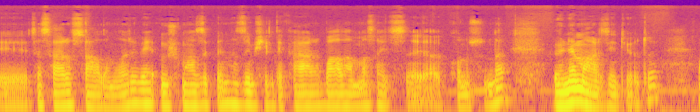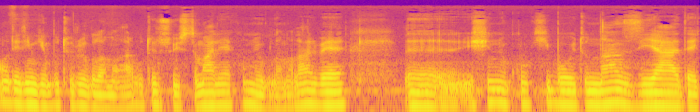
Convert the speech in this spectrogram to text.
e, tasarruf sağlamaları ve uyuşmazlıkların hızlı bir şekilde karar bağlanması açısı e, konusunda önem arz ediyordu. Ama dediğim gibi bu tür uygulamalar, bu tür suistimale yakın uygulamalar ve e, işin hukuki boyutundan ziyade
